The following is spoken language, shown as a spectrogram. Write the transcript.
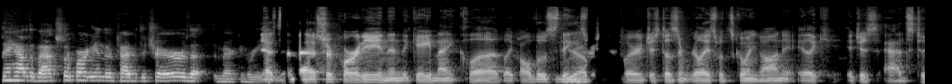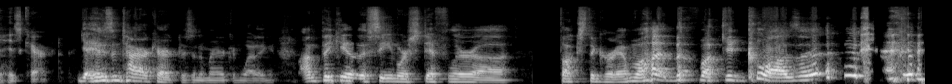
they have the bachelor party and they're tied to the chair, or is that American Reunion? That's the bachelor party, and then the gay nightclub, like all those things. Yep. Where Stifler just doesn't realize what's going on. It, it, like it just adds to his character. Yeah, his entire character is an American Wedding. I'm thinking of the scene where Stifler uh, fucks the grandma in the fucking closet.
